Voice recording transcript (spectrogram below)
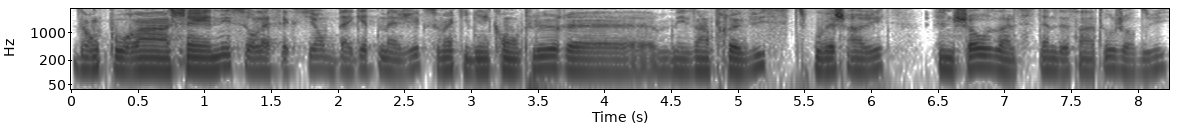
donc, pour enchaîner sur la section baguette magique, souvent qui vient conclure euh, mes entrevues, si tu pouvais changer une chose dans le système de santé aujourd'hui,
